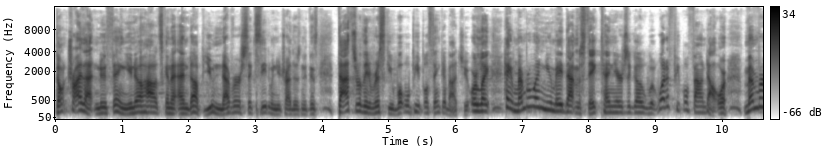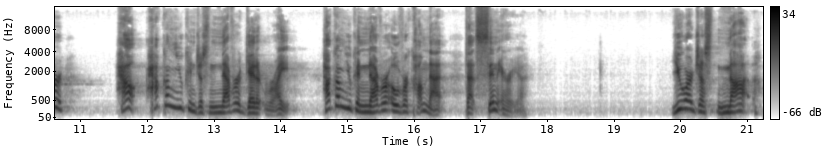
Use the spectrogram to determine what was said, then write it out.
don't try that new thing. You know how it's going to end up. You never succeed when you try those new things. That's really risky. What will people think about you? Or, like, hey, remember when you made that mistake 10 years ago? What if people found out? Or, remember, how, how come you can just never get it right? How come you can never overcome that, that sin area? You are just not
